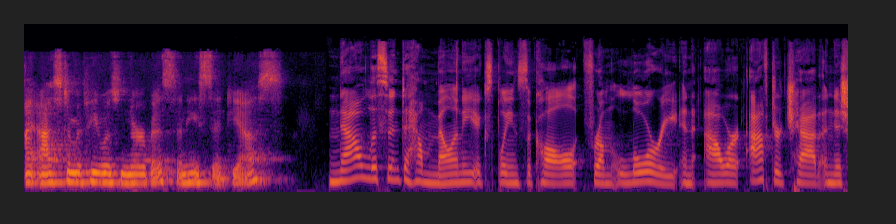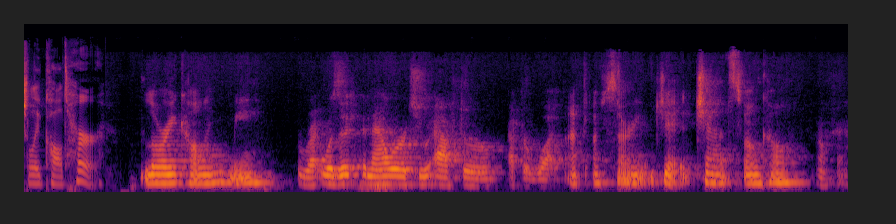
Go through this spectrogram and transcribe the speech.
I asked him if he was nervous, and he said yes. Now listen to how Melanie explains the call from Lori an hour after Chad initially called her. Lori calling me. Right. Was it an hour or two after after what? After, I'm sorry, J- Chad's phone call. Okay.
